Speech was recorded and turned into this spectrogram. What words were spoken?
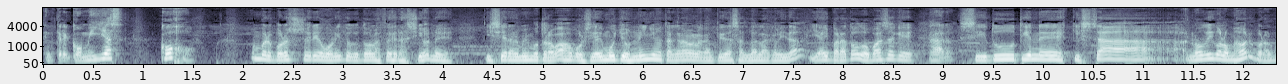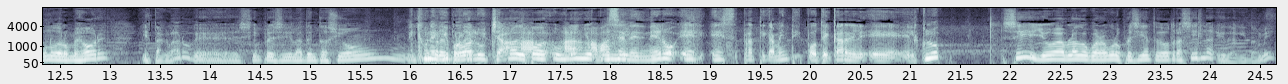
entre comillas, cojo. Hombre, por eso sería bonito que todas las federaciones hicieran el mismo trabajo, porque si hay muchos niños, está claro que la cantidad saldrá la calidad, y hay para todo. Pasa que Claro. si tú tienes quizá, no digo los mejores, pero algunos de los mejores, y está claro que siempre si la tentación... Es que un equipo de lucha No, después a, un niño- a base un de dinero es, es prácticamente hipotecar el, eh, el club. Sí, yo he hablado con algunos presidentes de otras islas y de aquí también.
